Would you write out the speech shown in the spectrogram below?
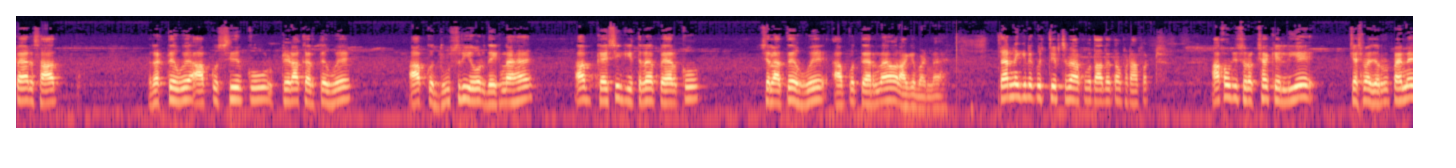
पैर साथ रखते हुए आपको सिर को टेढ़ा करते हुए आपको दूसरी ओर देखना है। अब कैसी की तरह पैर को चलाते हुए आपको तैरना है और आगे बढ़ना है। तैरने के लिए कुछ टिप्स मैं आपको बता देता हूँ फटाफट। आँखों की सुरक्षा के लिए चश्मा ज़रूर पहने।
